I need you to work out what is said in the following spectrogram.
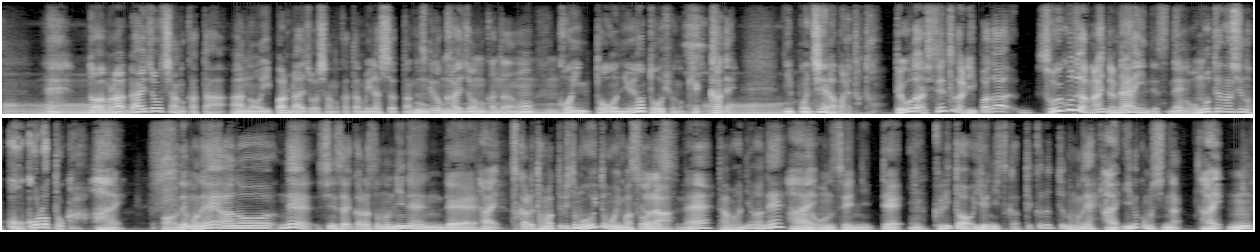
はあええとはら来場者の方、あの一般来場者の方もいらっしゃったんですけど、会場の方のうんコイン投入の投票の結果ではあ。日本一に選ばれたと。ってことは施設が立派だ。そういうことじゃないんだよね。ないんですね。おもてなしの心とか。はい、あでもねあのね震災からその2年ではい。疲れ溜まってる人も多いと思いますからすね。たまにはね温泉に行ってゆっくりと湯に浸かってくるっていうのもねはい。いいのかもしれない。はい。うん。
